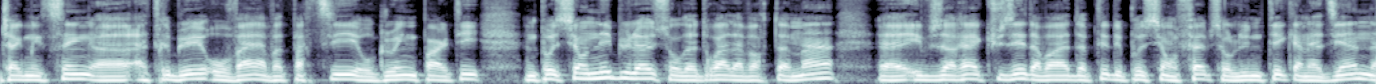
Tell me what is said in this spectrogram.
Jack Meeting a attribué au vert à votre parti au Green Party une position nébuleuse sur le droit à l'avortement. Euh, il vous aurait accusé d'avoir adopté des positions faibles sur l'unité canadienne,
